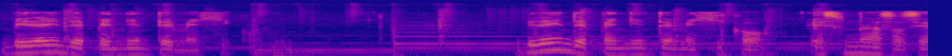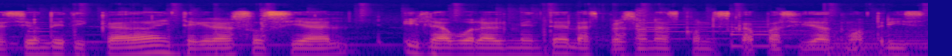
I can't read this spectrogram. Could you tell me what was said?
Vida Independiente México. Vida Independiente México es una asociación dedicada a integrar social y laboralmente a las personas con discapacidad motriz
